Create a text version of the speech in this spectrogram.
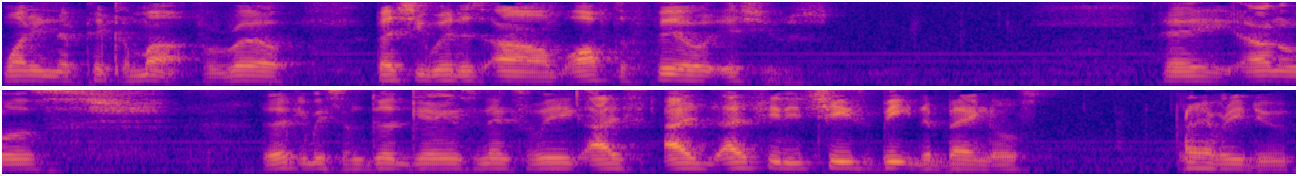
wanting to pick him up for real, especially with his um off the field issues. Hey, I don't know. There could be some good games next week. I, I, I see the Chiefs beat the Bengals. I really do.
